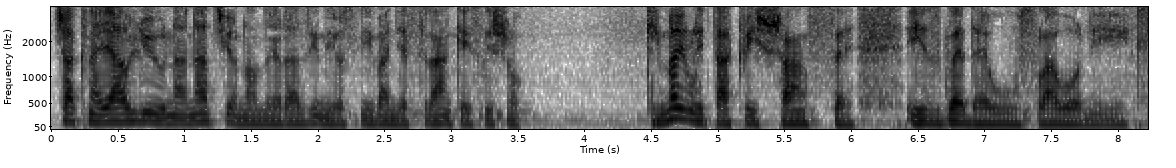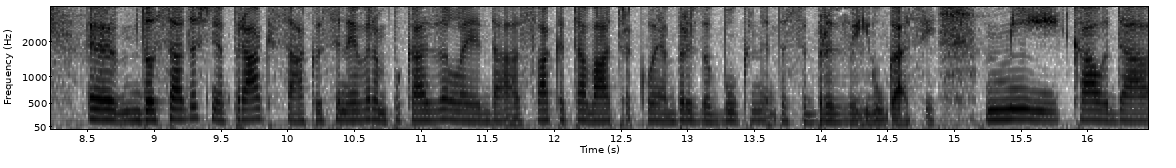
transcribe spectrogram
čak najavljuju na nacionalnoj razini osnivanje stranke i slično. Imaju li takvi šanse izglede u Slavoniji? E, dosadašnja praksa, ako se ne varam, pokazala je da svaka ta vatra koja brzo bukne, da se brzo i ugasi. Mi kao da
